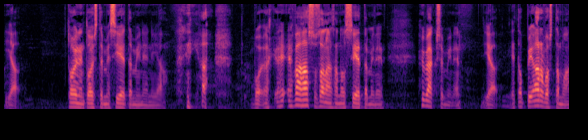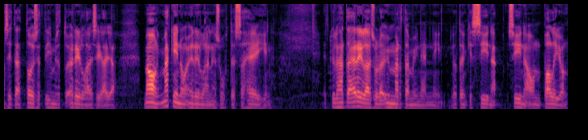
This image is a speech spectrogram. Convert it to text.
Ja toinen toistemme sietäminen ja, ja voi, vähän hassu sana sanoa sietäminen, hyväksyminen. Ja että oppii arvostamaan sitä, että toiset ihmiset on erilaisia ja mä on, mäkin olen erilainen suhteessa heihin. Et kyllähän tämä erilaisuuden ymmärtäminen, niin jotenkin siinä, siinä on paljon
